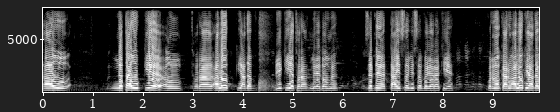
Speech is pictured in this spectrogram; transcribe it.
था वो नेता वो किए और थोड़ा आलोक यादव भी किए थोड़ा मेरे गाँव में। सेटने टाई सब ये सब वगैरह किए कोरोना काल में आलोक यादव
